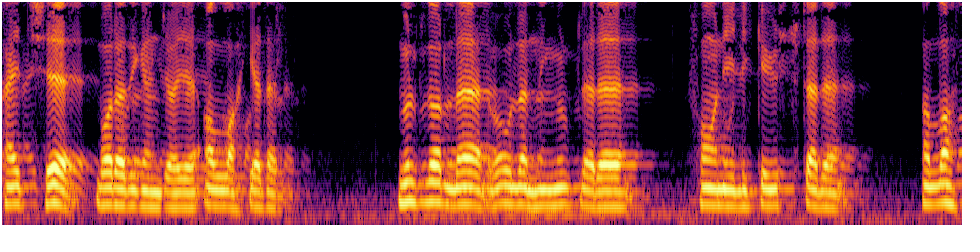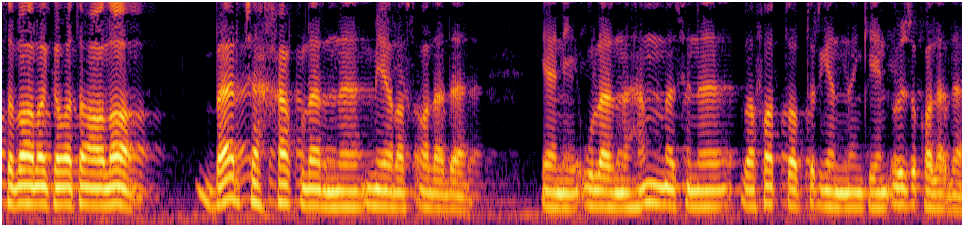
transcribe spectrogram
qaytishi boradigan joyi allohgadir. Mulkdorlar va ularning mulklari foniylikka yuz tutadi. Alloh taboraka va taolo barcha xalqlarni meros oladi. Ya'ni ularni hammasini vafot toptirgandan keyin o'zi qoladi.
